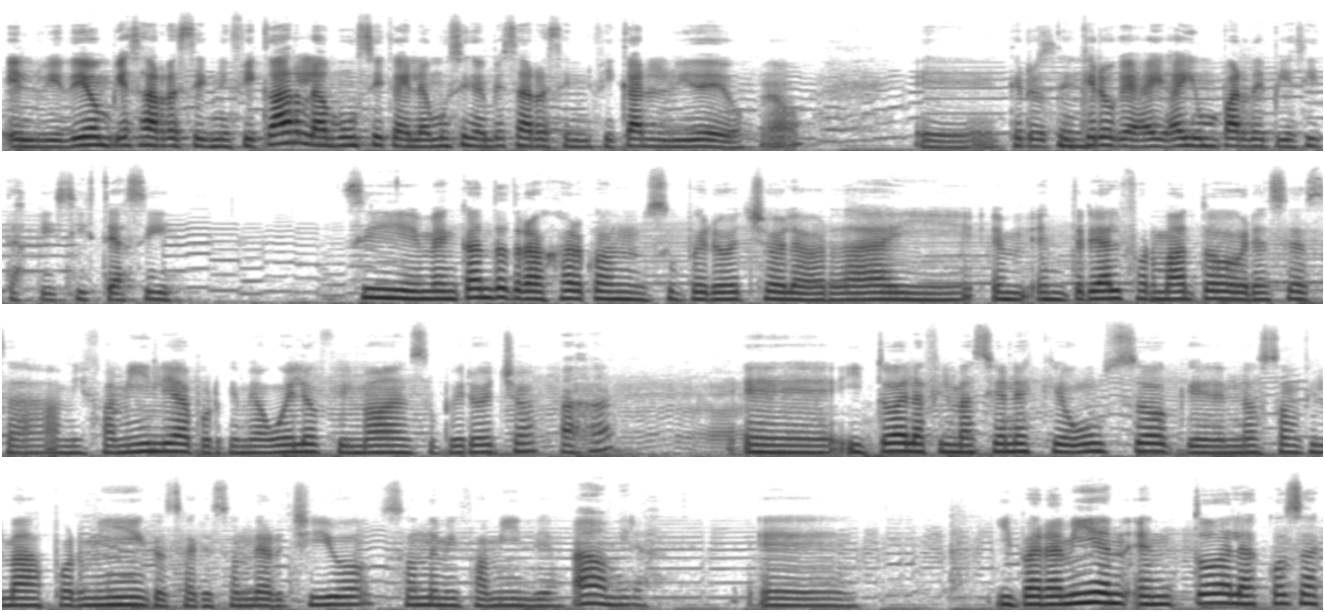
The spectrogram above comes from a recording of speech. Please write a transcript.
el video empieza a resignificar la música y la música empieza a resignificar el video. Eh, creo, que, creo que hay, un par de piecitas que hiciste así. Sí, me encanta trabajar con Super 8, la verdad, y entré al formato gracias a, mi familia, porque mi abuelo filmaba en Super 8. Ajá. Eh, y todas las filmaciones que uso, que no son filmadas por mí, o sea, que son de archivo, son de mi familia. Ah, mira. Eh, y para mí, en, todas las cosas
